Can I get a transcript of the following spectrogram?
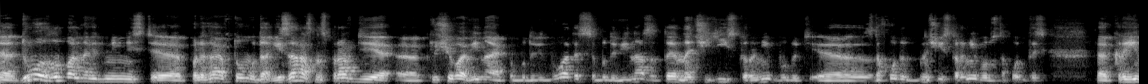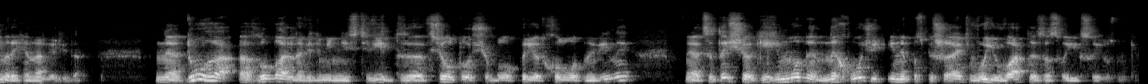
Е, Друга глобальна відмінність е, полягає в тому, да, і зараз насправді е, ключова війна, яка буде відбуватися, буде війна за те, на чиїй стороні будуть знаходити, на чиїй стороні будуть знаходитись країни регіональні лідери. Друга глобальна відмінність від всього того, що було в період холодної війни, це те, що гегемони не хочуть і не поспішають воювати за своїх союзників.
